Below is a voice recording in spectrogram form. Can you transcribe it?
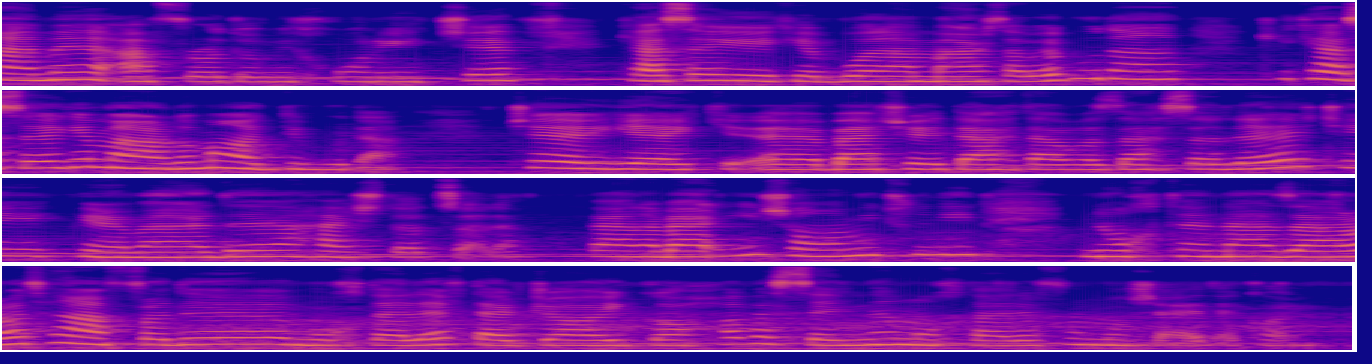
همه افراد رو می‌خونید. چه کسایی که بلند مرتبه بودن چه کسایی که مردم عادی بودن. چه یک بچه ده دوازده ساله چه یک پیرمرد هشتاد ساله. بنابراین شما می‌تونید نقطه نظرات افراد مختلف در جایگاه ها و سنین مختلف رو مشاهده کنید.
